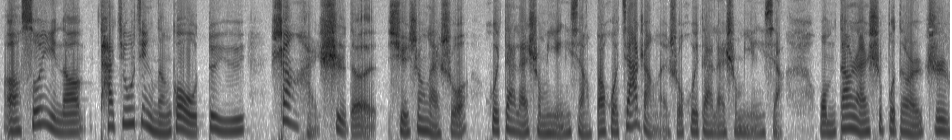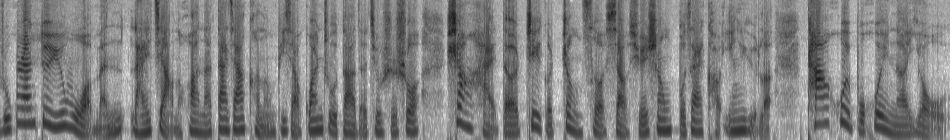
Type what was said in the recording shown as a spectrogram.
呃，所以呢，它究竟能够对于上海市的学生来说会带来什么影响？包括家长来说会带来什么影响？我们当然是不得而知。如果然，对于我们来讲的话呢，大家可能比较关注到的就是说，上海的这个政策，小学生不再考英语了，它会不会呢有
